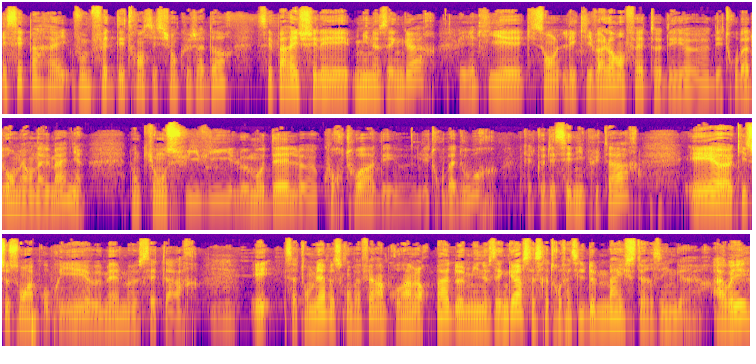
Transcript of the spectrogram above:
Et c'est pareil, vous me faites des transitions que j'adore. C'est pareil chez les Minnesänger, Oui. qui, est, qui sont l'équivalent en fait des, euh, des troubadours, mais en Allemagne. Donc qui ont suivi le modèle courtois des, euh, des troubadours, quelques décennies plus tard, et euh, qui se sont appropriés eux-mêmes cet art. Mhm. Et ça tombe bien parce qu'on va faire un programme, alors pas de Minnesänger, ça serait trop facile, de Meistersinger. Ah oui,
